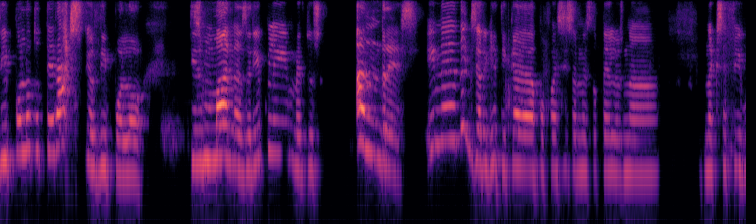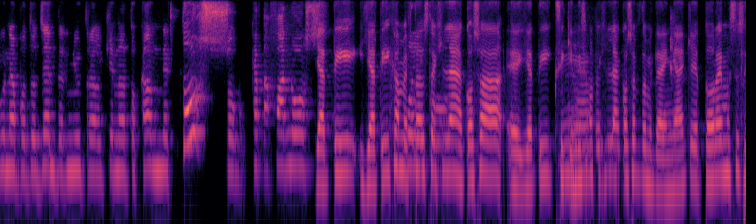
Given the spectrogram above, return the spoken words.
δίπολο, το τεράστιο δίπολο της μάνας Ρίπλη με τους άντρες. Είναι, δεν ξέρω γιατί αποφασίσαμε στο τέλος να, να ξεφύγουν από το gender neutral και να το κάνουν τόσο καταφανώς. Γιατί, γιατί είχαμε φτάσει στο 1900, ε, γιατί ξεκινήσαμε ναι. το 1979 και τώρα είμαστε στο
